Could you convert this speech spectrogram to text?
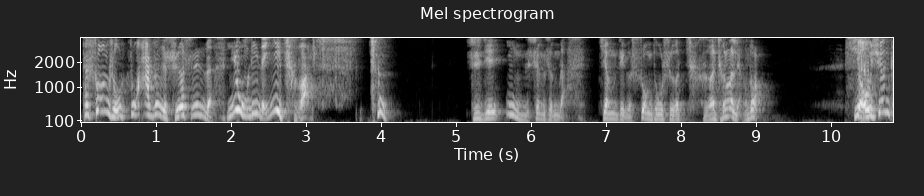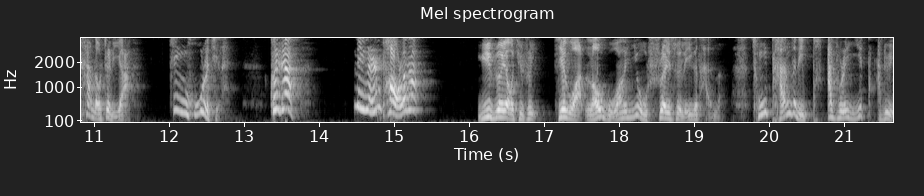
他双手抓住这个蛇身子，用力的一扯，噌，直接硬生生的将这个双头蛇扯成了两段。小轩看到这里呀，惊呼了起来：“快看，那个人跑了！”他于哥要去追，结果老古王又摔碎了一个坛子，从坛子里爬出来一大堆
